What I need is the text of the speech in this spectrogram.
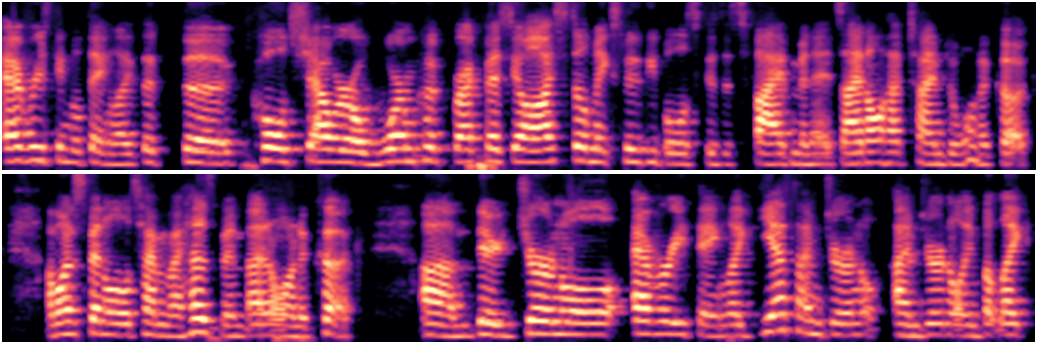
every single thing like the the cold shower a warm cooked breakfast. Y'all i still make smoothie bowls because it's five minutes. I don't have time to want to cook. I want to spend a little time with my husband but i don't want to cook. Um their journal everything. Like yes i'm journal i'm journaling but like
